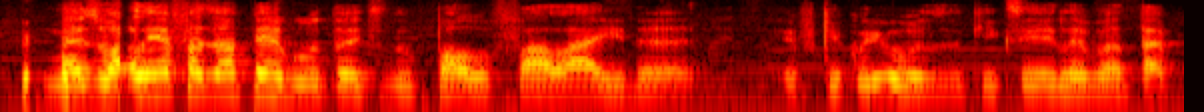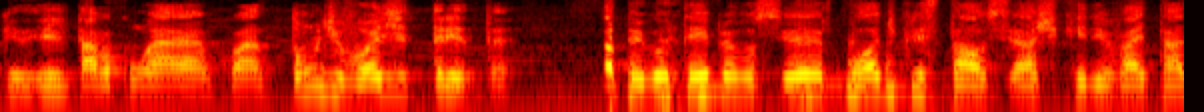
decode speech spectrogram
Mas o Alan ia fazer uma pergunta antes do Paulo falar aí da. Eu fiquei curioso do que, que você ia levantar, porque ele tava com a, com a tom de voz de treta. Eu perguntei pra você, bode cristal, você acha que ele vai, tá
